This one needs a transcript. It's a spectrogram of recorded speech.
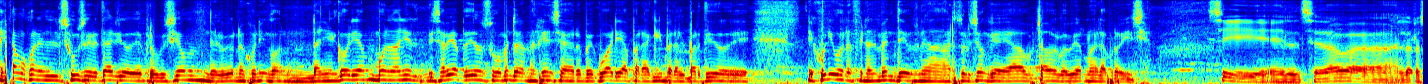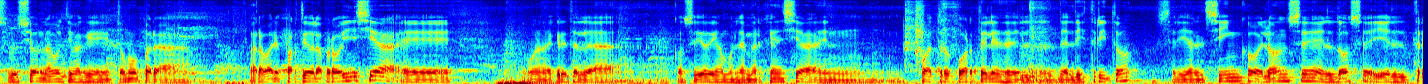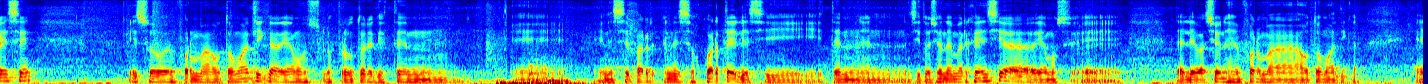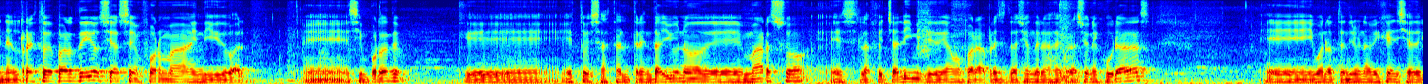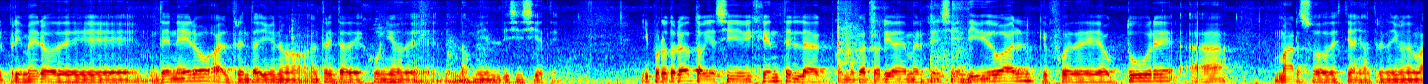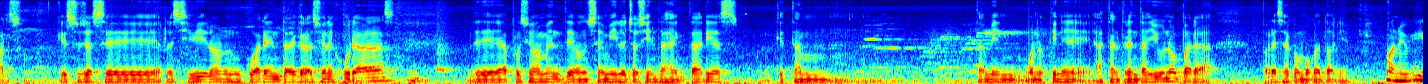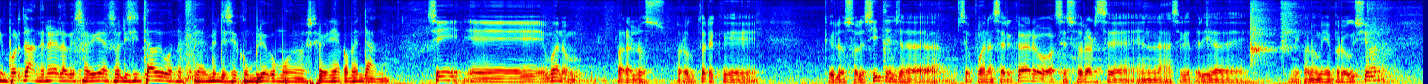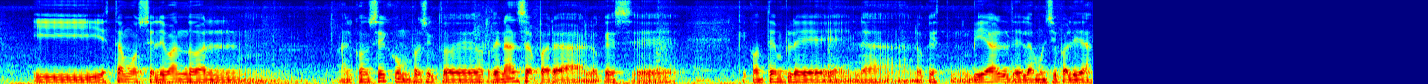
Estamos con el subsecretario de Producción del Gobierno de Junín, con Daniel Coria. Bueno, Daniel, se había pedido en su momento la emergencia agropecuaria para aquí, para el partido de, de Junín. Bueno, finalmente es una resolución que ha adoptado el Gobierno de la provincia. Sí, el, se daba la resolución, la última que tomó para, para varios partidos de la provincia. Eh, bueno, decreta la, concedió digamos, la emergencia en cuatro cuarteles del, del distrito, sería el 5, el 11, el 12 y el 13 eso en forma automática, digamos, los productores que estén eh, en, ese en esos cuarteles y estén en situación de emergencia, digamos, eh, la elevación es en forma automática. En el resto de partidos se hace en forma individual. Eh, es importante que esto es hasta el 31 de marzo, es la fecha límite, digamos, para la presentación de las declaraciones juradas. Eh, y bueno, tendría una vigencia del primero de, enero al 31, al 30 de junio de, del 2017. Y por otro lado, todavía sigue vigente la convocatoria de emergencia individual, que fue de octubre a marzo de este año, 31 de marzo. Que eso ya se recibieron 40 declaraciones juradas de aproximadamente 11.800 hectáreas que están también, bueno, tiene hasta el 31 para para esa convocatoria. Bueno, importante, no era lo que se había solicitado y bueno, finalmente se cumplió como se venía comentando. Sí, eh, bueno, para los productores que, que lo soliciten ya se pueden acercar o asesorarse en la Secretaría de, Economía y Producción y estamos elevando al, al, Consejo un proyecto de ordenanza para lo que es eh, que contemple la, lo que es vial de la municipalidad.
